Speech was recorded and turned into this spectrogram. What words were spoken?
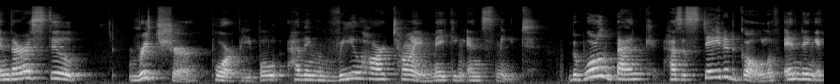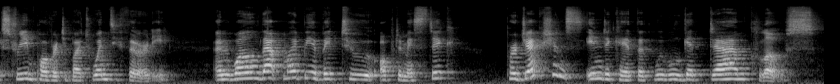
And there are still richer poor people having a real hard time making ends meet. The World Bank has a stated goal of ending extreme poverty by 2030. And while that might be a bit too optimistic, projections indicate that we will get damn close.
